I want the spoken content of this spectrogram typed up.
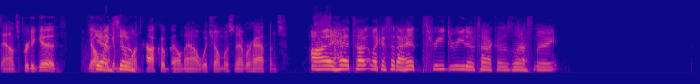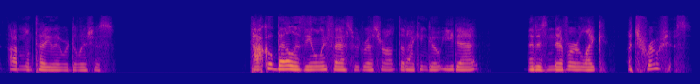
Sounds pretty good. Y'all Yeah, making so- me want Taco Bell now, which almost never happens. I had ta- like I said, I had three Dorito tacos last night. I'm gonna tell you they were delicious. Taco Bell is the only fast food restaurant that I can go eat at that is never like atrocious.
